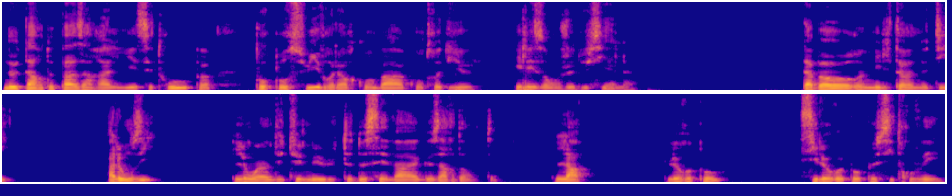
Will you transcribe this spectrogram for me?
ne tarde pas à rallier ses troupes pour poursuivre leur combat contre Dieu et les anges du ciel. D'abord Milton dit Allons-y, loin du tumulte de ces vagues ardentes. Là, le repos, si le repos peut s'y trouver,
